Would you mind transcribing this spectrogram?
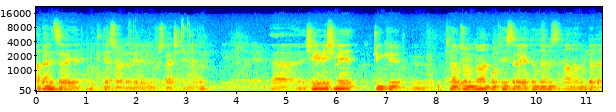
Adalet Sarayı bittikten sonra da belli bir nüfus daha çekimli olur. E, şehirleşme çünkü e, Trabzon'la Ortahisar'a yakınlığımız anlamında da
